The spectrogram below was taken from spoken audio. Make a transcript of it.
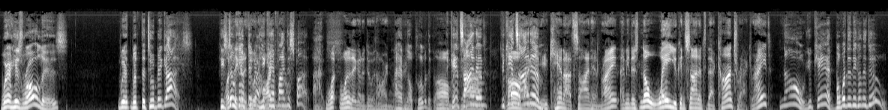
where his role is with with the two big guys. He what still can't figure out. He can't find the spot. what What are they going to do with Harden? Larry? I have no clue what they're going to oh do. They can't sign him. You can't oh sign him. You cannot sign him, right? I mean, there's no way you can sign him to that contract, right? No, you can't. But what are they going to do?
